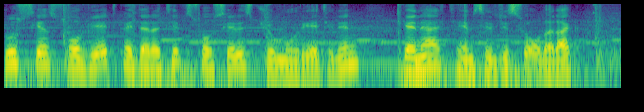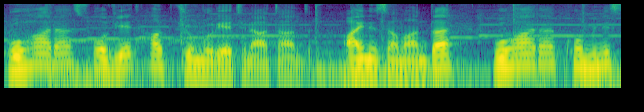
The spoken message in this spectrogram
Rusya Sovyet Federatif Sosyalist Cumhuriyeti'nin genel temsilcisi olarak Buhara Sovyet Halk Cumhuriyeti'ne atandı. Aynı zamanda Buhara Komünist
